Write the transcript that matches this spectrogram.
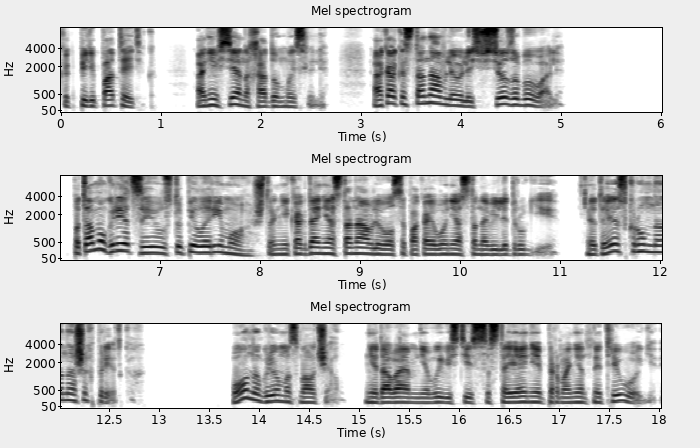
как перипатетик. Они все на ходу мыслили. А как останавливались, все забывали. Потому Греция и уступила Риму, что никогда не останавливался, пока его не остановили другие. Это я скромно о наших предках. Он угрюмо смолчал, не давая мне вывести из состояния перманентной тревоги.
